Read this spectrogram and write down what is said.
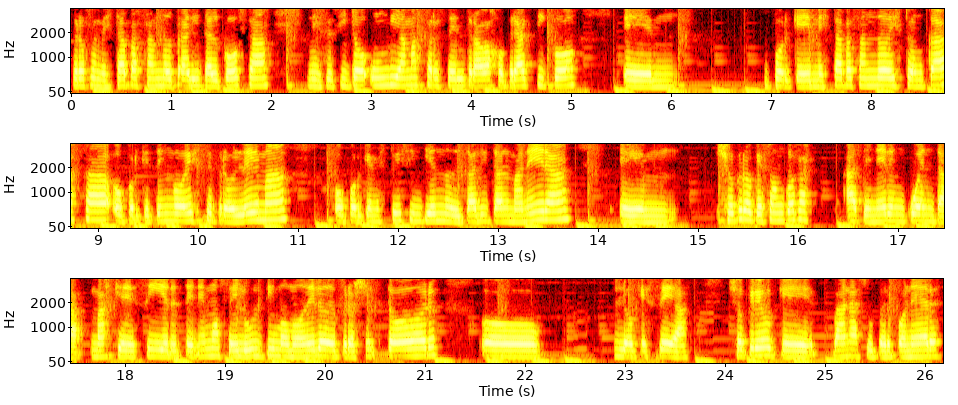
profe, me está pasando tal y tal cosa, necesito un día más para hacer el trabajo práctico, em, porque me está pasando esto en casa o porque tengo este problema o porque me estoy sintiendo de tal y tal manera. Em, yo creo que son cosas a tener en cuenta, más que decir, tenemos el último modelo de proyector o lo que sea. Yo creo que van a superponer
